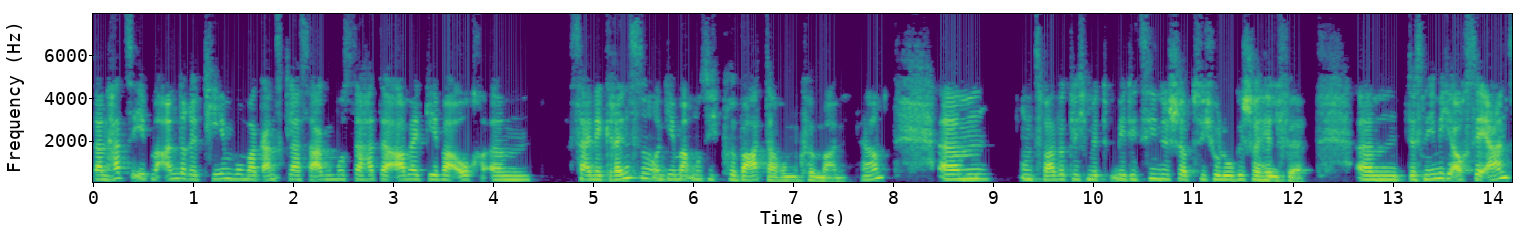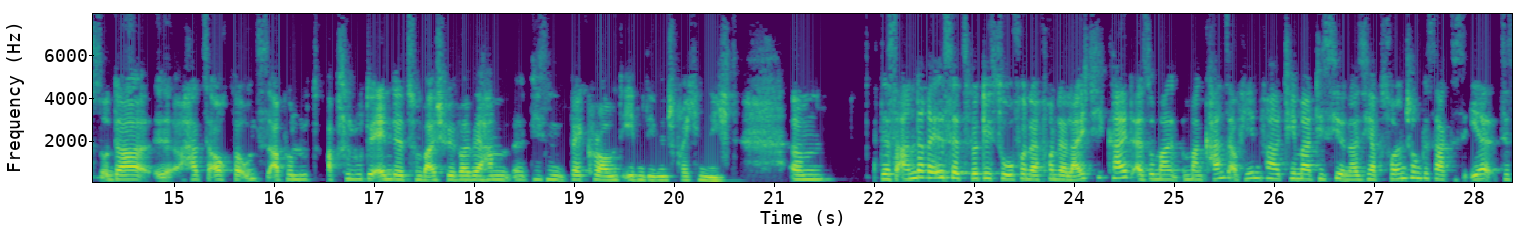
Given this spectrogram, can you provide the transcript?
dann hat es eben andere Themen, wo man ganz klar sagen muss, da hat der Arbeitgeber auch ähm, seine Grenzen und jemand muss sich privat darum kümmern. Ja? Ähm, und zwar wirklich mit medizinischer, psychologischer Hilfe. Ähm, das nehme ich auch sehr ernst und da äh, hat es auch bei uns das absolut, absolute Ende zum Beispiel, weil wir haben äh, diesen Background eben dementsprechend nicht. Ähm, das andere ist jetzt wirklich so von der, von der Leichtigkeit. Also man, man kann es auf jeden Fall thematisieren. Also ich habe es vorhin schon gesagt, das, das,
